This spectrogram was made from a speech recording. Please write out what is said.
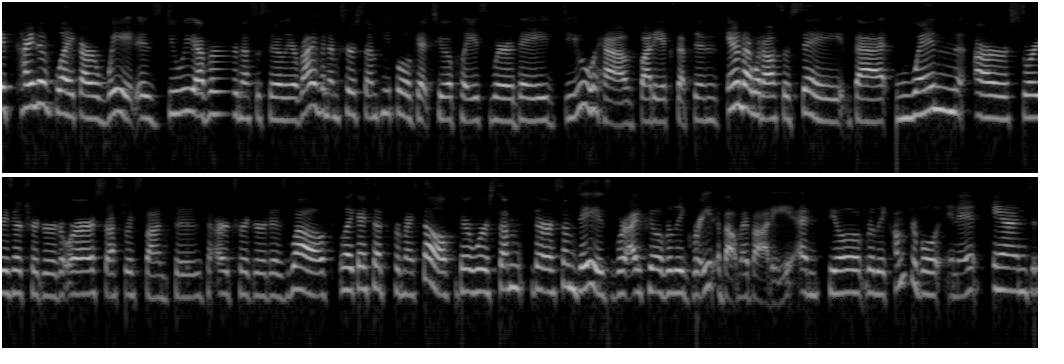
it's kind of like our weight is do we ever necessarily arrive? And i'm sure some people get to a place where they do have body acceptance. And i would also say that when our stories are triggered or our stress responses are triggered as well like i said for myself there were some there are some days where i feel really great about my body and feel really comfortable in it. And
